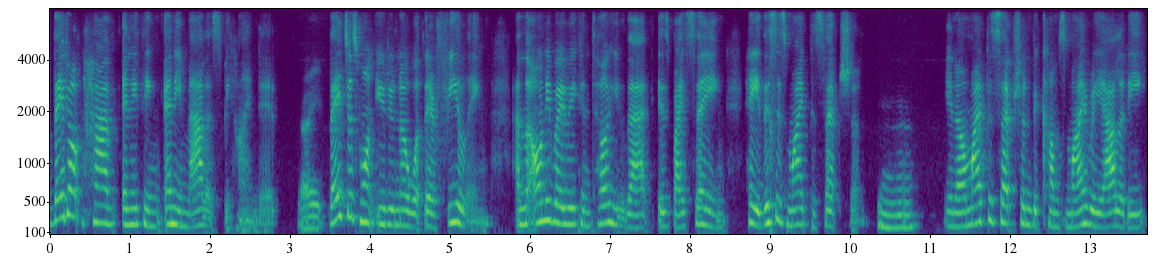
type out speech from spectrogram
they don't have anything, any malice behind it. Right. They just want you to know what they're feeling. And the only way we can tell you that is by saying, hey, this is my perception. Mm-hmm. You know, my perception becomes my reality.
